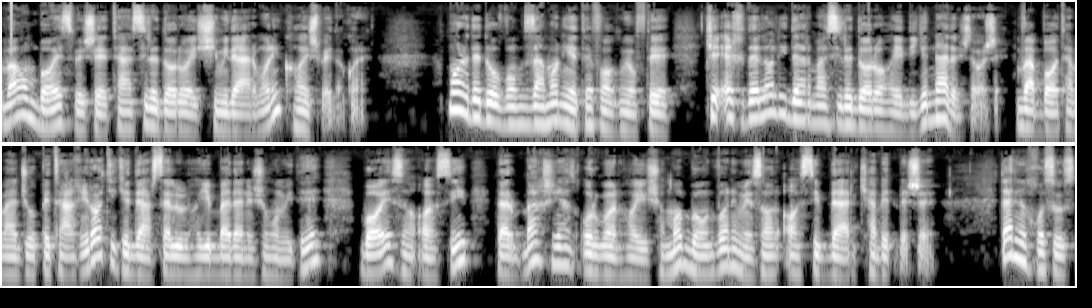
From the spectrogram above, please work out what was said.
و اون باعث بشه تاثیر داروهای شیمی درمانی کاهش پیدا کنه. مورد دوم زمانی اتفاق میفته که اختلالی در مسیر داروهای دیگه نداشته باشه و با توجه به تغییراتی که در سلول بدن شما میده باعث آسیب در بخشی از ارگانهای شما به عنوان مثال آسیب در کبد بشه. در این خصوص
